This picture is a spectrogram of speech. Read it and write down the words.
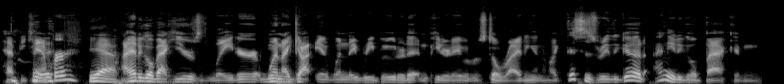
happy camper. Yeah, I had to go back years later when I got in when they rebooted it and Peter David was still writing it. And I'm like, this is really good. I need to go back and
